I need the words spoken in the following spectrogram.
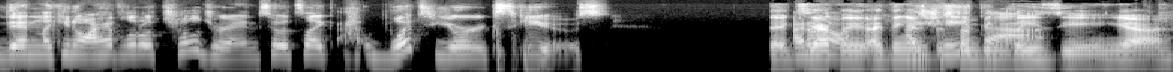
then like you know, I have little children. So it's like what's your excuse? Exactly. I, I think I it's just something that. lazy. Yeah.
